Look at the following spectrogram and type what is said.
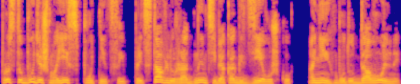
Просто будешь моей спутницей. Представлю родным тебя как девушку. Они будут довольны.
